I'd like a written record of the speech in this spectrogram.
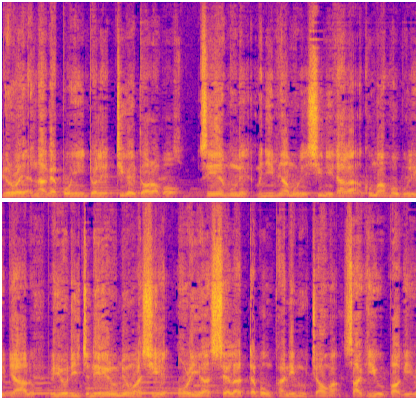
မြို့တော်ရဲ့အနာဂတ်ပုံရိပ်အတွက်လည်းထိခိုက်သွားတာပေါ့စင်းရဲမှုနဲ့မညီမျှမှုတွေရှိနေတာကအခုမှမဟုတ်ဘူးလေဗျာလို့ရီယိုဒီဂျနေရိုမြို့မှာရှိတဲ့မော်ရီယာဆယ်လာတပ်ပုံဖန်တီးမှုကျောင်းကဆာဂီယိုဘာဂီက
